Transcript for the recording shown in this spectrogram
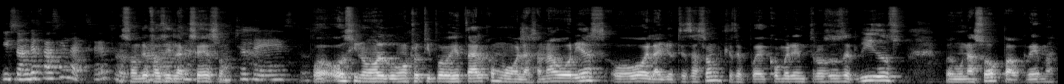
Y son de fácil acceso. Son de fácil acceso. O, si no, algún otro tipo de vegetal como las zanahorias o el ayote sazón, que se puede comer en trozos hervidos o en una sopa o crema.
